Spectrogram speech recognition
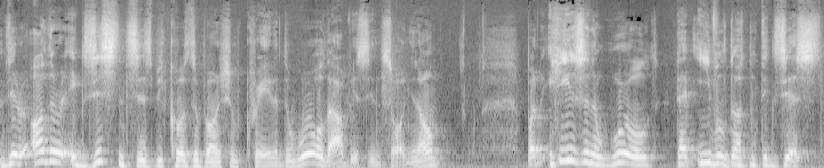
There are other existences because the Banshim created the world, obviously, and so on. You know, but he is in a world that evil doesn't exist.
